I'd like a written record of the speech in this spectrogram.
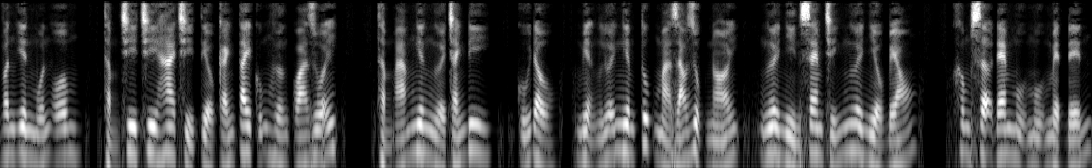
Vân Yên muốn ôm, thẩm chi chi hai chỉ tiểu cánh tay cũng hướng quá duỗi Thẩm ám nghiêng người tránh đi, cúi đầu, miệng lưỡi nghiêm túc mà giáo dục nói, ngươi nhìn xem chính ngươi nhiều béo, không sợ đem mụ mụ mệt đến.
